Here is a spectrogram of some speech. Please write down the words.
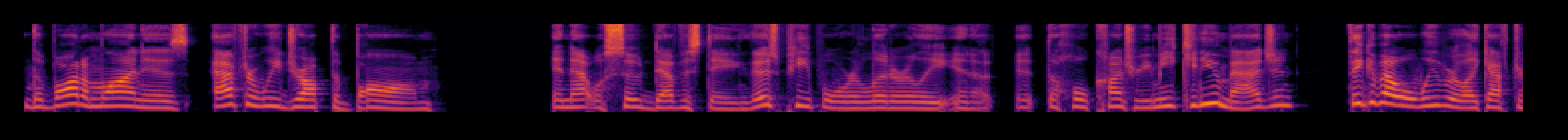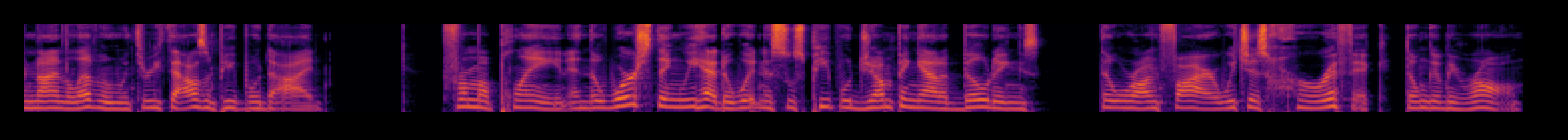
the bottom line is after we dropped the bomb and that was so devastating, those people were literally in a, it, the whole country. I mean, can you imagine? Think about what we were like after 9 11 when 3,000 people died from a plane. And the worst thing we had to witness was people jumping out of buildings that were on fire, which is horrific. Don't get me wrong.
